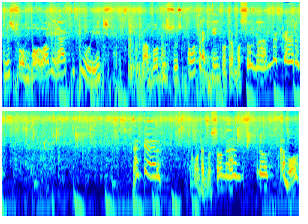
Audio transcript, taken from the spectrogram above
Transformou logo em ato político. A favor do SUS. Contra quem? Contra Bolsonaro. Na cara. Na cara. Contra Bolsonaro. Pronto, acabou.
